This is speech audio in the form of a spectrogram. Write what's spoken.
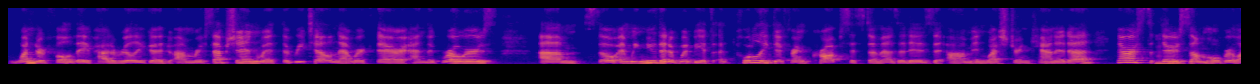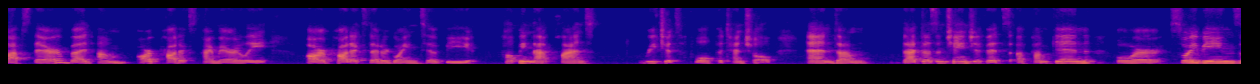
wonderful. They've had a really good um, reception with the retail network there and the growers. Um, so, and we knew that it would be. It's a totally different crop system as it is um, in Western Canada. There are mm-hmm. there's some overlaps there, but um, our products primarily are products that are going to be helping that plant reach its full potential. And um, that doesn't change if it's a pumpkin or soybeans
